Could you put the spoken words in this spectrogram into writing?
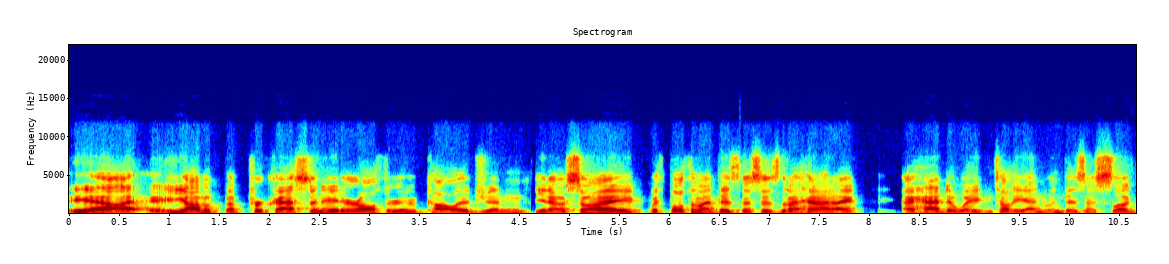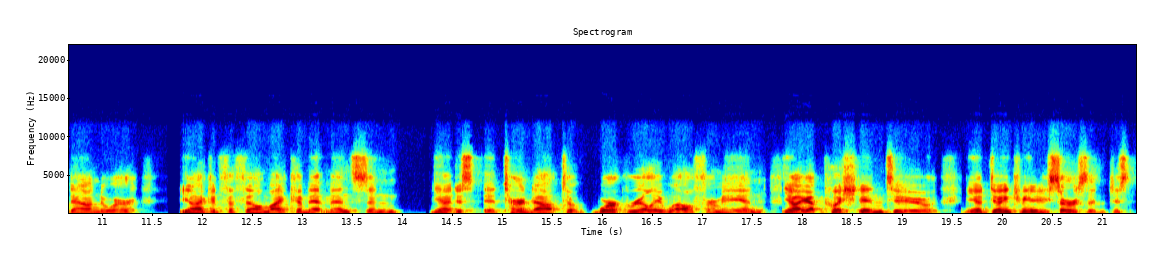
Yeah, I yeah, I'm a, a, procrastinator all through college, and you know, so I with both of my businesses that I had, I I had to wait until the end when business slowed down to where you know I could fulfill my commitments, and yeah, just it turned out to work really well for me, and you know, I got pushed into you know doing community service that just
